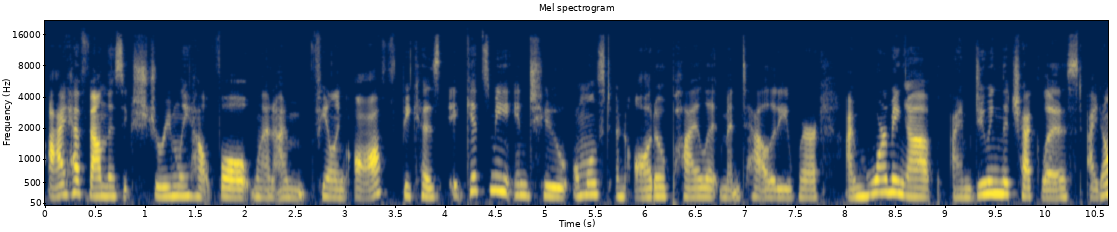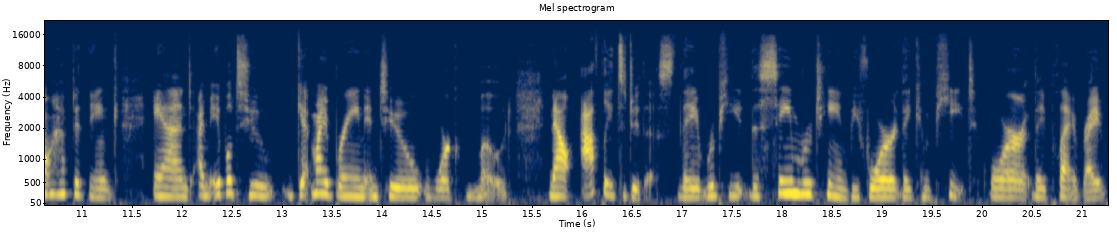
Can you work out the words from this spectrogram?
I have found this extremely helpful when I'm feeling off because it gets me into almost an autopilot mentality where I'm warming up, I'm doing the checklist, I don't have to think, and I'm able to get my brain into work mode. Now, athletes do this, they repeat the same routine before they compete or they play, right?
